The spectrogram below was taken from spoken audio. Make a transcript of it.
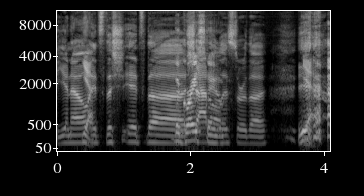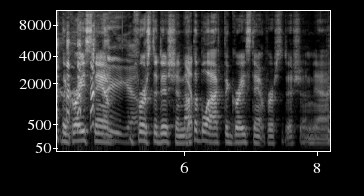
you know. Yeah. It's the sh- it's the The gray stamp. or the Yeah. yeah. the gray stamp first edition, not Yep. the black, the gray stamp first edition. Yeah.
